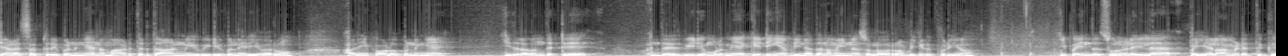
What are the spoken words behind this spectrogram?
சேனலை சப்ஸ்கிரைப் பண்ணுங்கள் நம்ம அடுத்தடுத்த ஆன்மீக வீடியோக்கள் நிறைய வரும். அதையும் ஃபாலோ பண்ணுங்கள் இதில் வந்துட்டு இந்த வீடியோ முழுமையாக கேட்டிங்க அப்படின்னா தான் நம்ம என்ன சொல்ல வரோம் அப்படிங்கிறது புரியும். இப்போ இந்த சூழ்நிலையில் இப்போ ஏழாம் இடத்துக்கு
